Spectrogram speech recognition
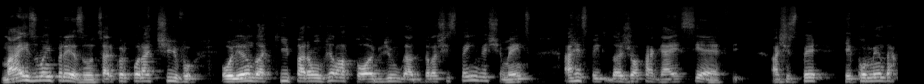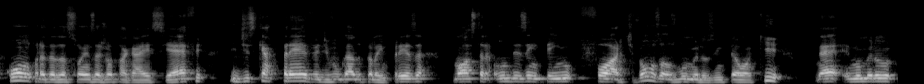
Mais uma empresa, noticiário corporativo, olhando aqui para um relatório divulgado pela XP Investimentos a respeito da JHSF. A XP recomenda a compra das ações da JHSF e diz que a prévia divulgada pela empresa mostra um desempenho forte. Vamos aos números então aqui né, número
